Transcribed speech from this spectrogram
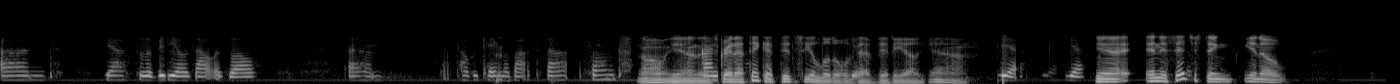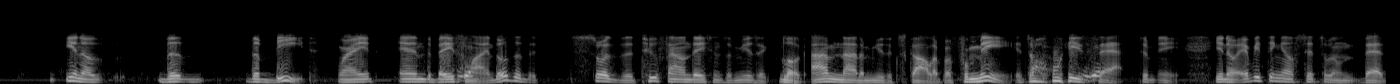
and yeah, so the video's out as well. Um, that's how we came about that song. Oh yeah, that's And- great. I think I did see a little of Yeah. that video. Yeah. Yeah, yeah, Yeah, and it's interesting, you know, you know, the the beat, right, and the bass line. Those are the sort of the two foundations of music. Look, I'm not a music scholar, but for me, it's always Yeah. that to me. You know, everything else sits on that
